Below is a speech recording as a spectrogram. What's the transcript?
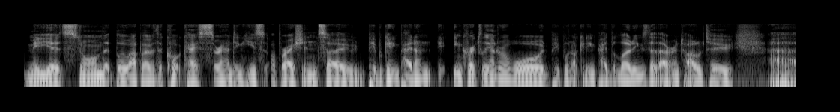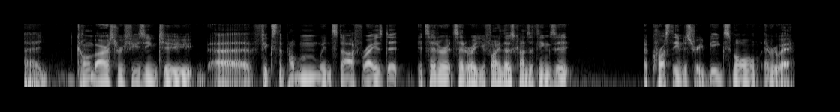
media storm that blew up over the court case surrounding his operation. So people getting paid on incorrectly under award, people not getting paid the loadings that they were entitled to, uh, Calombaris refusing to uh, fix the problem when staff raised it et cetera, et cetera. You're finding those kinds of things that across the industry, big, small, everywhere.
